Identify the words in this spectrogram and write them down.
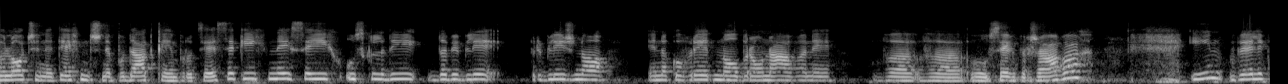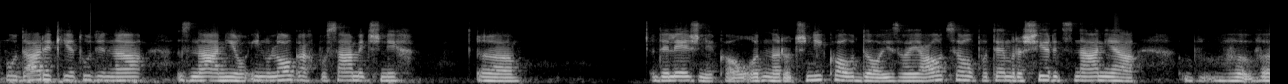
določene tehnične podatke in procese, ki jih ne se jih uskladi, da bi bili približno enakovredno obravnavani v, v, v vseh državah. In velik poudarek je tudi na znanju in vlogah posamičnih uh, deležnikov, od naročnikov do izvajalcev, potem razširiti znanja v, v,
